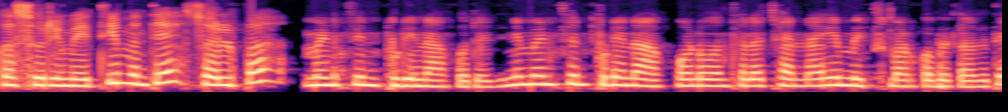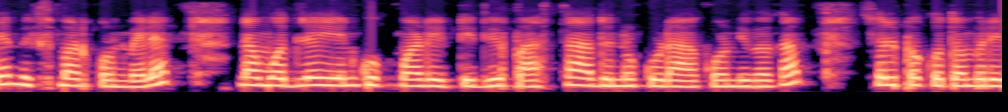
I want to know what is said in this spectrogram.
ಕಸೂರಿ ಮೇಥಿ ಮತ್ತೆ ಸ್ವಲ್ಪ ಮೆಣಸಿನ ಪುಡಿನ ಹಾಕೋತಾ ಇದ್ದೀನಿ ಮೆಣಸಿನ ಪುಡಿನ ಹಾಕೊಂಡು ಒಂದ್ಸಲ ಚೆನ್ನಾಗಿ ಮಿಕ್ಸ್ ಮಾಡ್ಕೋಬೇಕಾಗುತ್ತೆ. ಮಿಕ್ಸ್ ಮಾಡ್ಕೊಂಡ್ಮೇಲೆ ನಾವು ಮೊದಲೇ ಏನು ಕುಕ್ ಮಾಡಿ ಇಟ್ಟಿದ್ವಿ ಪಾಸ್ತಾ ಅದನ್ನು ಕೂಡ ಹಾಕೊಂಡು ಇವಾಗ ಸ್ವಲ್ಪ ಕೊತ್ತಂಬರಿ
